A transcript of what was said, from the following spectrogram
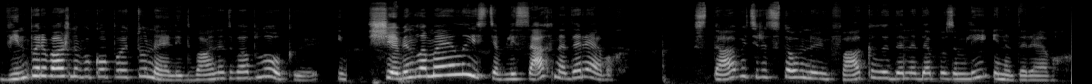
Він переважно викопує тунелі 2 на 2 блоки. І ще він ламає листя в лісах на деревах. Ставить редстоунові факели де-не-де по землі і на деревах.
